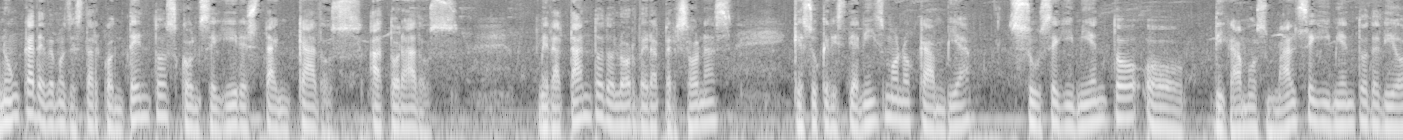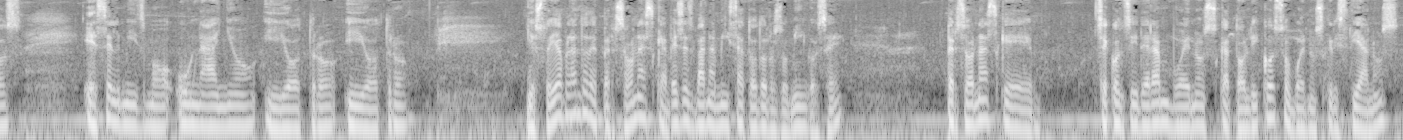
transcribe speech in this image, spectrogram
Nunca debemos de estar contentos con seguir estancados, atorados. Me da tanto dolor ver a personas que su cristianismo no cambia, su seguimiento o digamos mal seguimiento de Dios es el mismo un año y otro y otro. Y estoy hablando de personas que a veces van a misa todos los domingos, ¿eh? Personas que se consideran buenos católicos o buenos cristianos,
